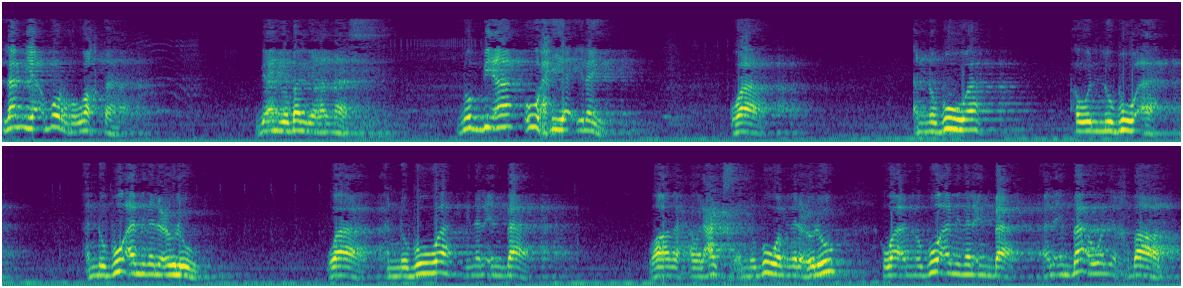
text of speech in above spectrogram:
لم يأمره وقتها بأن يبلغ الناس. نبئ أوحي إليه. والنبوة أو النبوءة. النبوءة من العلو والنبوة من الإنباء. واضح أو العكس النبوة من العلو والنبوءة من الإنباء. الإنباء هو الإخبار.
